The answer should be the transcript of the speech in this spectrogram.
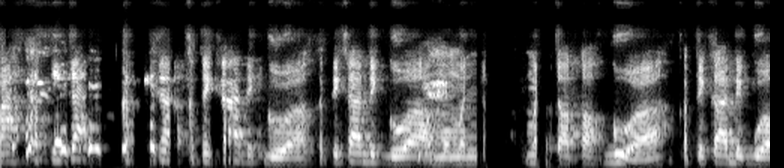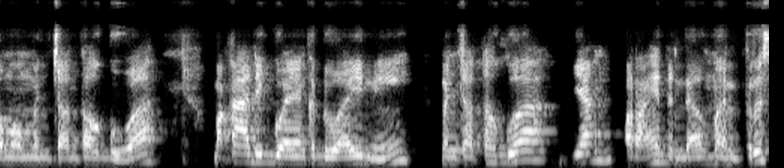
Nah, ketika ketika ketika adik gua, ketika adik gua mau men- mencontoh gua, ketika adik gua mau mencontoh gua, maka adik gua yang kedua ini mencontoh gue yang orangnya dendaman. Terus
